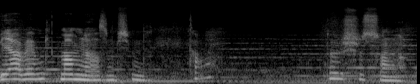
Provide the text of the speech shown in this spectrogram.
Bilal benim gitmem lazım şimdi. Tamam. Görüşürüz sonra.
